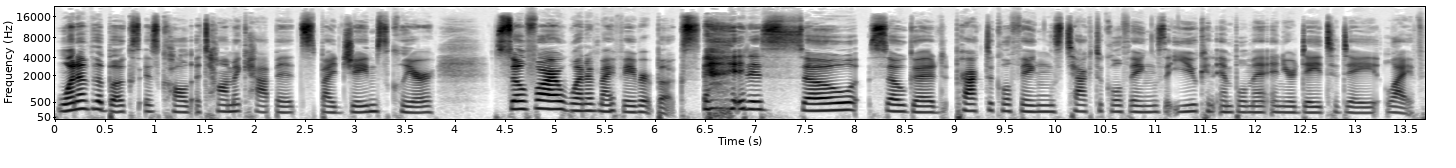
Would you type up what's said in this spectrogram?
One of the books is called Atomic Habits by James Clear, so far, one of my favorite books. it is so, so good. Practical things, tactical things that you can implement in your day to day life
